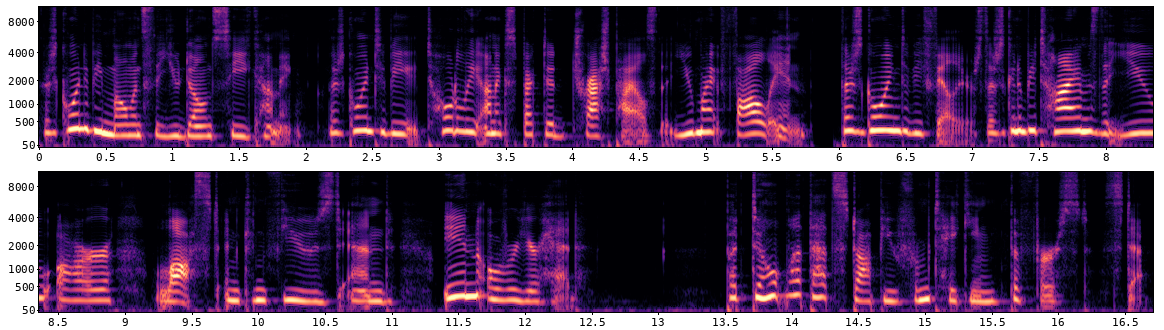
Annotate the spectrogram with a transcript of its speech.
There's going to be moments that you don't see coming. There's going to be totally unexpected trash piles that you might fall in there's going to be failures. There's going to be times that you are lost and confused and in over your head. But don't let that stop you from taking the first step.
